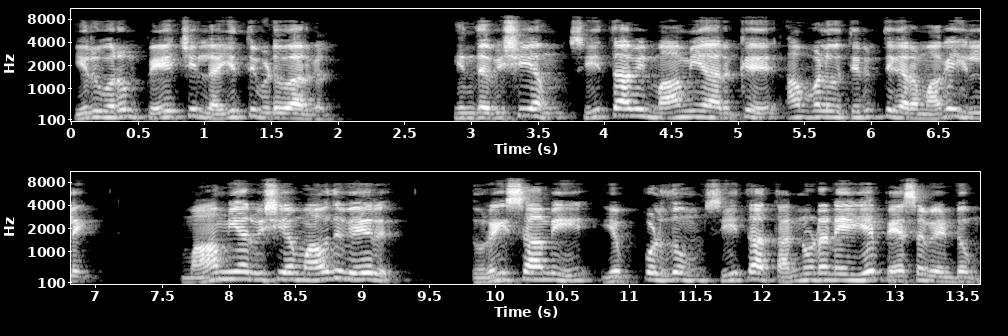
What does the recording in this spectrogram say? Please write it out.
இருவரும் பேச்சில் லயித்து விடுவார்கள். இந்த விஷயம் சீதாவின் மாமியாருக்கு அவ்வளவு திருப்திகரமாக இல்லை. மாமியார் விஷயமாவது வேறு. துரைசாமி எப்பொழுதும் சீதா தன்னுடனேயே பேச வேண்டும்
